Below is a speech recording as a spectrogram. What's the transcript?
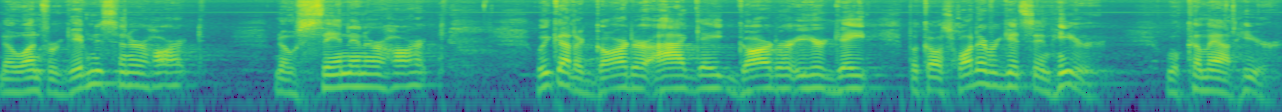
no unforgiveness in our heart, no sin in her heart. We've got to guard our eye gate, guard our ear gate, because whatever gets in here will come out here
